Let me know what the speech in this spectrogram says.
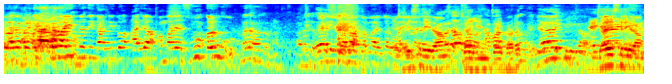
દ્વારા કંઈ કાર્યવાહી જ નથી થતી તો આજે અમારે શું કરવું? જય શ્રી રામ. જય હિન્દ જય ભારત જય શ્રી રામ. જય શ્રી રામ.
